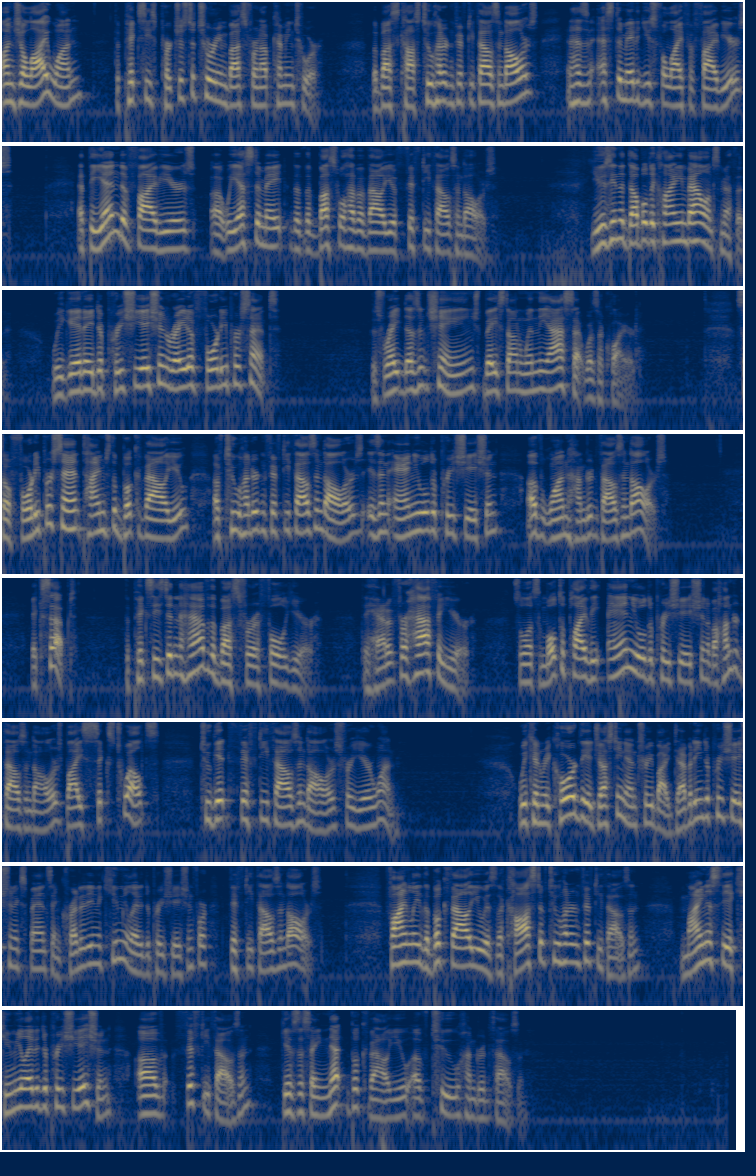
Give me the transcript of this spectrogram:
On July 1, the Pixies purchased a touring bus for an upcoming tour. The bus cost $250,000 and has an estimated useful life of five years. At the end of five years, uh, we estimate that the bus will have a value of $50,000. Using the double declining balance method, we get a depreciation rate of 40%. This rate doesn't change based on when the asset was acquired. So 40% times the book value of $250,000 is an annual depreciation of $100,000. Except The Pixies didn't have the bus for a full year. They had it for half a year. So let's multiply the annual depreciation of $100,000 by 6 twelfths to get $50,000 for year one. We can record the adjusting entry by debiting depreciation expense and crediting accumulated depreciation for $50,000. Finally, the book value is the cost of $250,000 minus the accumulated depreciation of $50,000 gives us a net book value of $200,000.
